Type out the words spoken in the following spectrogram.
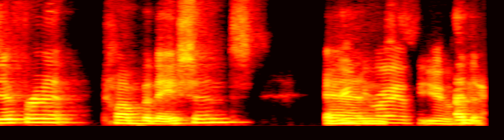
different combinations, and and-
